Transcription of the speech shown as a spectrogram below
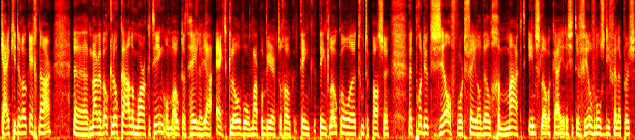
kijk je er ook echt naar. Uh, maar we hebben ook lokale marketing om ook dat hele ja, act global, maar probeer toch ook think, think local uh, toe te passen. Het product zelf wordt veelal wel gemaakt in Slowakije. Daar zitten veel van onze developers.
